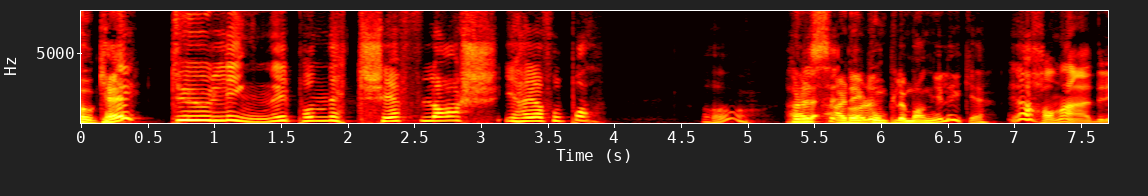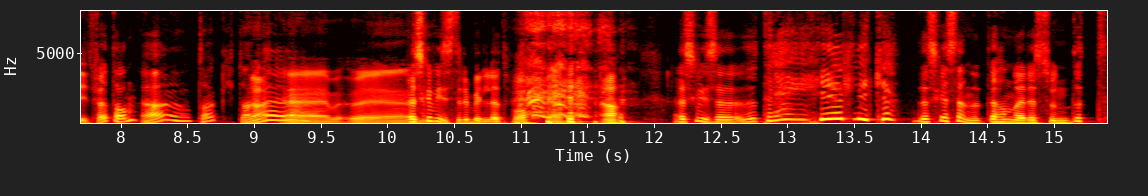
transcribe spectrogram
OK! Du ligner på nettsjef Lars i Heia Fotball. Oh. Har er, du er det kompliment eller ikke? Ja, han er dritfett, han. Ja, ja, takk. takk. Ja, ja, ja. eh, eh, Jeg skal vise dere bildet etterpå. ja. Jeg skal vise Dere er helt like! Det skal jeg sende til han derre Sundet.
